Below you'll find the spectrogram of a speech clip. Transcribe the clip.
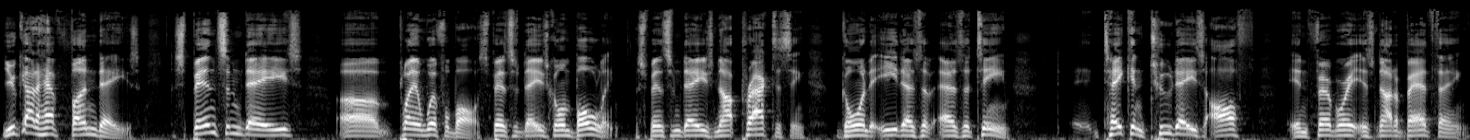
You got to have fun days. Spend some days uh, playing wiffle ball. Spend some days going bowling. Spend some days not practicing. Going to eat as a as a team. Taking two days off in February is not a bad thing.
